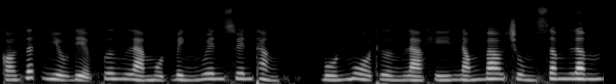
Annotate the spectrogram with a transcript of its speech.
có rất nhiều địa phương là một bình nguyên xuyên thẳng. Bốn mùa thường là khí nóng bao trùm xâm lâm,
